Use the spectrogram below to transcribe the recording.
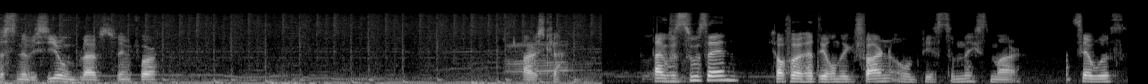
Dass du in der Visierung bleibst, auf jeden Fall. Alles klar. Danke fürs Zusehen. Ich hoffe, euch hat die Runde gefallen und bis zum nächsten Mal. Servus.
